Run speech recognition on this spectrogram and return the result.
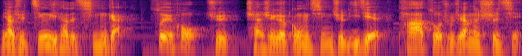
你要去经历他的情感，最后去产生一个共情，去理解他做出这样的事情。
